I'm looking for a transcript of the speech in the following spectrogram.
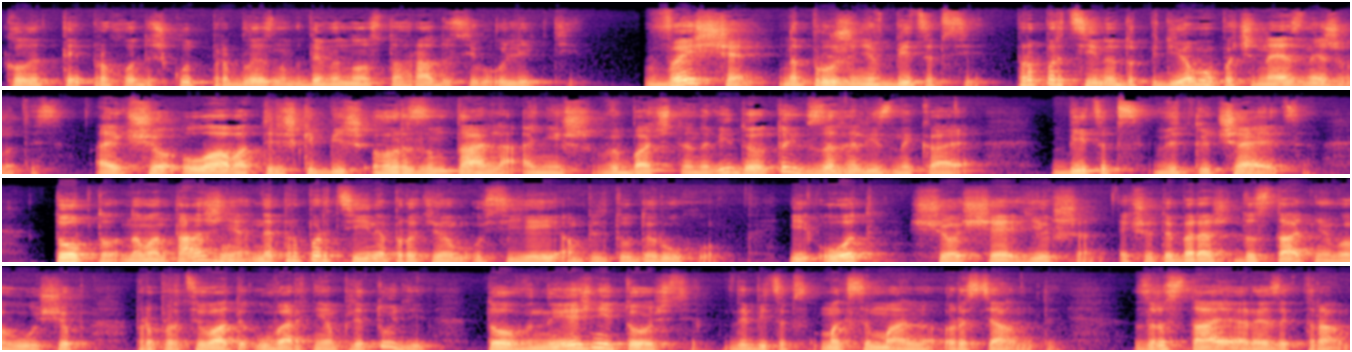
коли ти проходиш кут приблизно в 90 градусів у лікті. Вище напруження в біцепсі пропорційно до підйому починає знижуватись. А якщо лава трішки більш горизонтальна, аніж ви бачите на відео, то й взагалі зникає. Біцепс відключається. Тобто навантаження непропорційне протягом усієї амплітуди руху. І от що ще гірше. Якщо ти береш достатню вагу, щоб пропрацювати у верхній амплітуді, то в нижній точці, де біцепс максимально розтягнутий, зростає ризик травм.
